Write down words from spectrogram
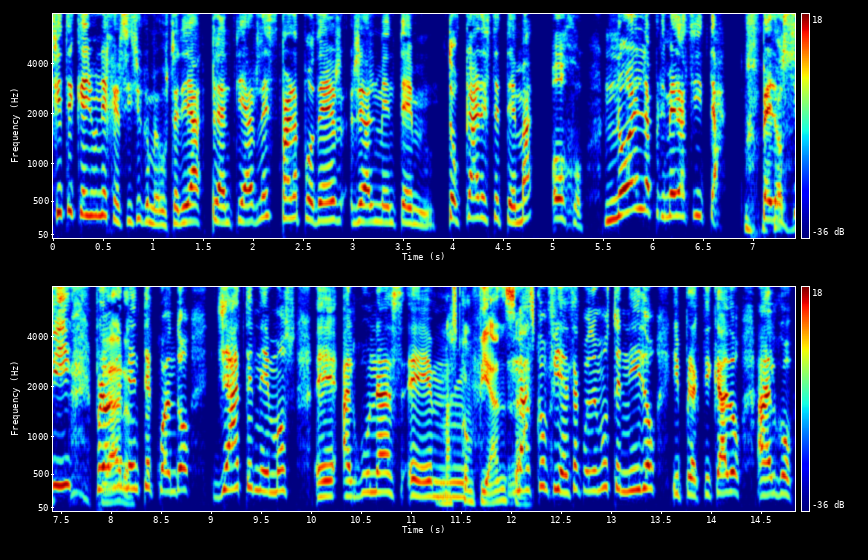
Fíjate que hay un ejercicio que me gustaría plantearles para poder realmente mm, tocar este tema. Ojo, no en la primera cita. Pero sí, probablemente cuando ya tenemos eh, algunas... eh, Más confianza. Más confianza, cuando hemos tenido y practicado algo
